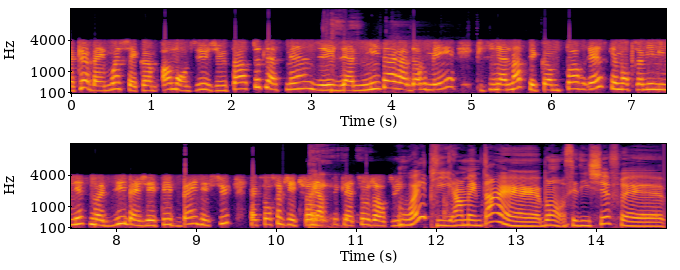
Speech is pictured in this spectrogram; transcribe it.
Fait que là, ben moi, je comme oh mon Dieu, j'ai eu peur toute la semaine, j'ai eu de la misère à dormir, puis finalement, c'est comme pas vrai ce que mon premier ministre m'a dit. Ben j'ai été bien déçue. C'est pour ça que j'ai écrit un article là-dessus aujourd'hui. Oui, puis en même temps, euh, bon, c'est des chiffres. Euh,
